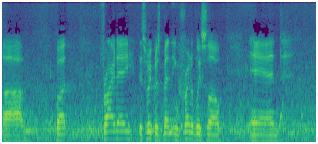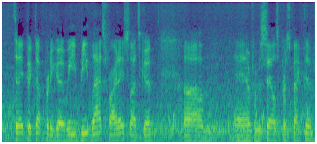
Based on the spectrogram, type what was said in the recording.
Um, but Friday, this week has been incredibly slow, and today picked up pretty good. We beat last Friday, so that's good. Um, and from a sales perspective,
